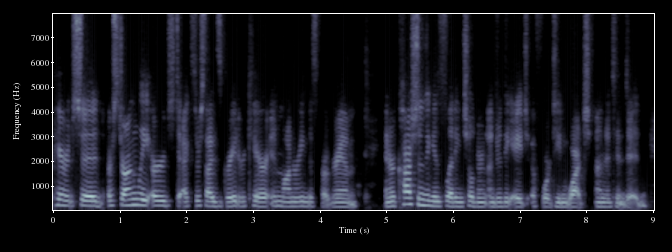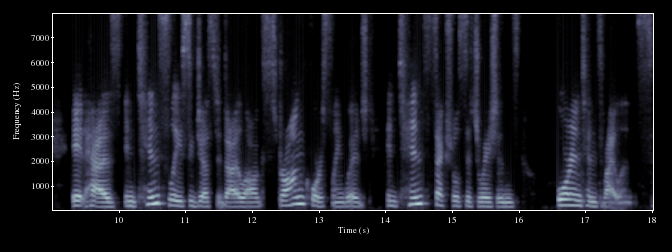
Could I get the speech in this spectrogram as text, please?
Parents should are strongly urged to exercise greater care in monitoring this program and are cautioned against letting children under the age of 14 watch unattended. It has intensely suggested dialogue, strong coarse language, intense sexual situations, or intense violence.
